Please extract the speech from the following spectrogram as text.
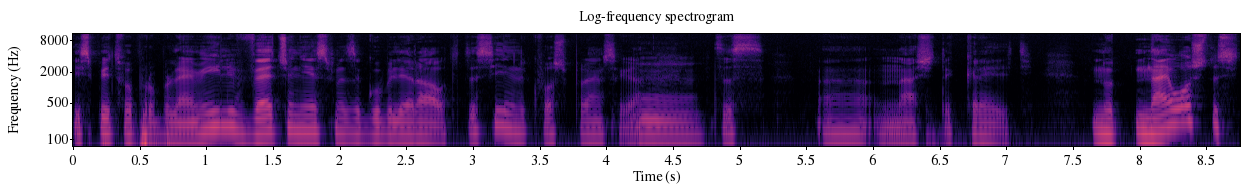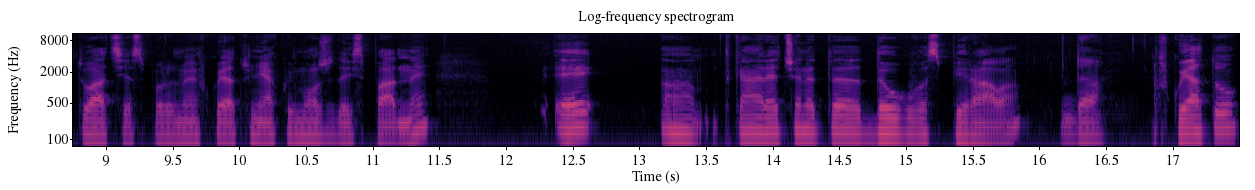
изпитва проблеми или вече ние сме загубили работата си или какво ще правим сега М, с а, нашите кредити. Но най-лошата ситуация, според мен, в която някой може да изпадне, е а, така наречената дългова спирала, да. в която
